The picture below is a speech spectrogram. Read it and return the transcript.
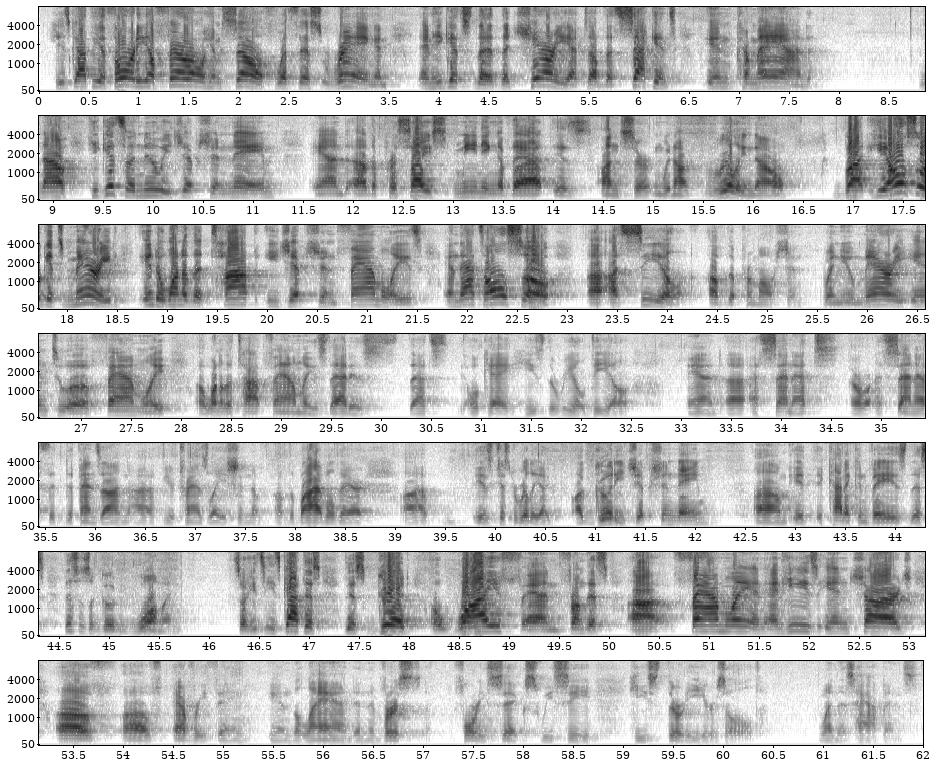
He's got the authority of Pharaoh himself with this ring, and, and he gets the, the chariot of the second in command. Now, he gets a new Egyptian name. And uh, the precise meaning of that is uncertain. We don't really know. But he also gets married into one of the top Egyptian families, and that's also uh, a seal of the promotion. When you marry into a family, uh, one of the top families, that is, that's okay, he's the real deal. And uh, Asenet, or Aseneth, it depends on uh, your translation of, of the Bible there, uh, is just really a, a good Egyptian name. Um, it it kind of conveys this this is a good woman. So he's, he's got this, this good uh, wife and from this uh, family, and, and he's in charge of, of everything in the land. And in verse 46, we see he's 30 years old when this happens.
